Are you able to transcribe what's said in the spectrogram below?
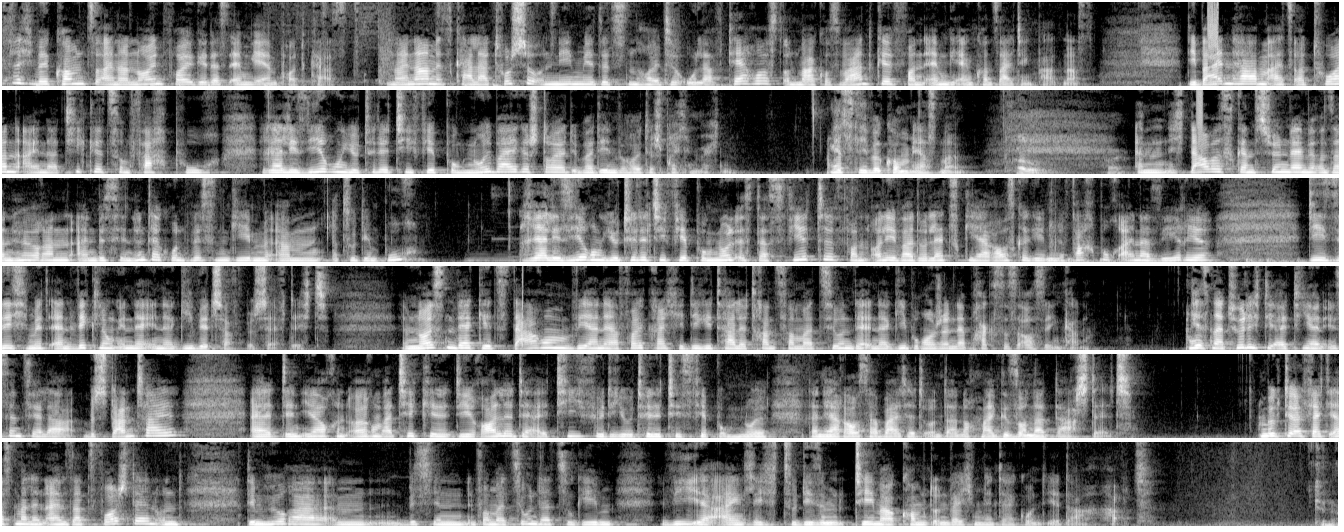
Herzlich willkommen zu einer neuen Folge des MGM Podcasts. Mein Name ist Carla Tusche und neben mir sitzen heute Olaf Terhorst und Markus Warnke von MGM Consulting Partners. Die beiden haben als Autoren einen Artikel zum Fachbuch Realisierung Utility 4.0 beigesteuert, über den wir heute sprechen möchten. Herzlich willkommen erstmal. Hallo. Ähm, ich glaube, es ist ganz schön, wenn wir unseren Hörern ein bisschen Hintergrundwissen geben ähm, zu dem Buch. Realisierung Utility 4.0 ist das vierte von Oliver Doletzky herausgegebene Fachbuch einer Serie, die sich mit Entwicklung in der Energiewirtschaft beschäftigt. Im neuesten Werk geht es darum, wie eine erfolgreiche digitale Transformation der Energiebranche in der Praxis aussehen kann. Hier ist natürlich die IT ein essentieller Bestandteil, äh, den ihr auch in eurem Artikel die Rolle der IT für die Utilities 4.0 dann herausarbeitet und dann nochmal gesondert darstellt. Mögt ihr euch vielleicht erstmal in einem Satz vorstellen und dem Hörer ähm, ein bisschen Informationen dazu geben, wie ihr eigentlich zu diesem Thema kommt und welchen Hintergrund ihr da habt? Genau.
